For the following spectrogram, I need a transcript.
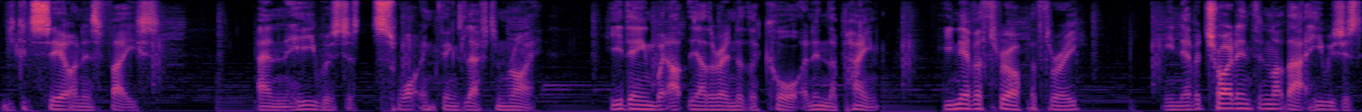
you could see it on his face, and he was just swatting things left and right. He then went up the other end of the court and in the paint. He never threw up a three. He never tried anything like that. He was just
